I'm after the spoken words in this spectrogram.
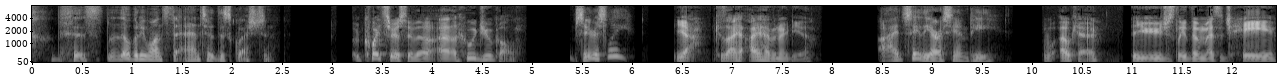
this, nobody wants to answer this question. Quite seriously, though, uh, who would you call? Seriously? Yeah, because I I have an idea. I'd say the RCMP. W- Okay. You, you just leave them a message. Hey,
